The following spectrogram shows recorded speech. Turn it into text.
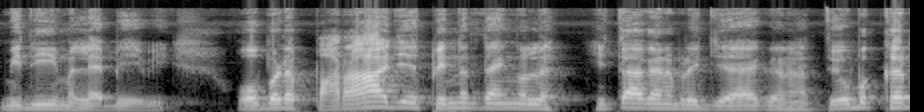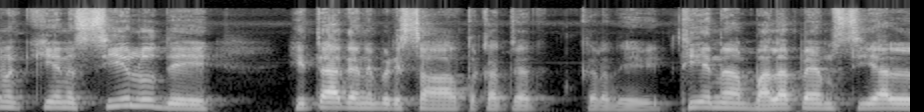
මිදීම ලැබේවි. ඔබට පරාජය පෙන්න තැන්වල හිතාගනපට ජයගනහත්තේ ඔබ කරන කියන සියලු දේ හිතාගනපට සාර්ථකත්වයක් කරදේවි තියෙන බලපෑම් සියල්ල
